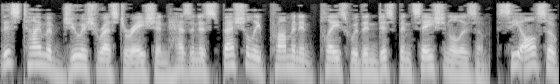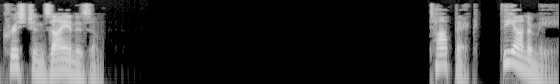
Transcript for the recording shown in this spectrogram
This time of Jewish restoration has an especially prominent place within dispensationalism, see also Christian Zionism. Theonomy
